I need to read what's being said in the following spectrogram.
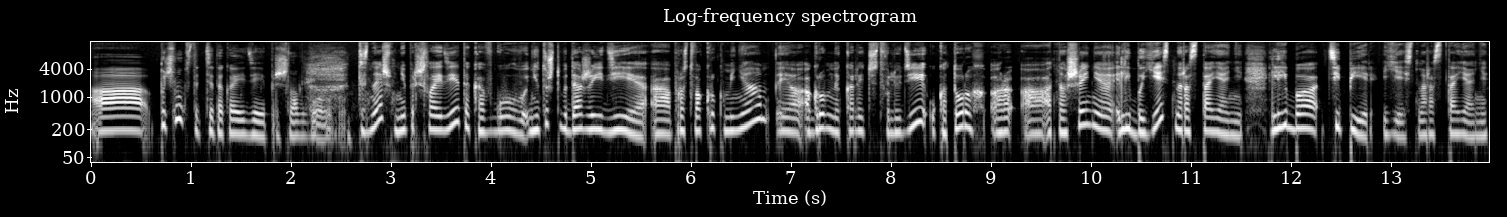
А почему, кстати, тебе такая идея пришла в голову? Ты знаешь, мне пришла идея такая в голову. Не то чтобы даже идея, а просто вокруг меня э, огромное количество людей, у которых а, отношения либо есть на расстоянии, либо теперь есть на расстоянии.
